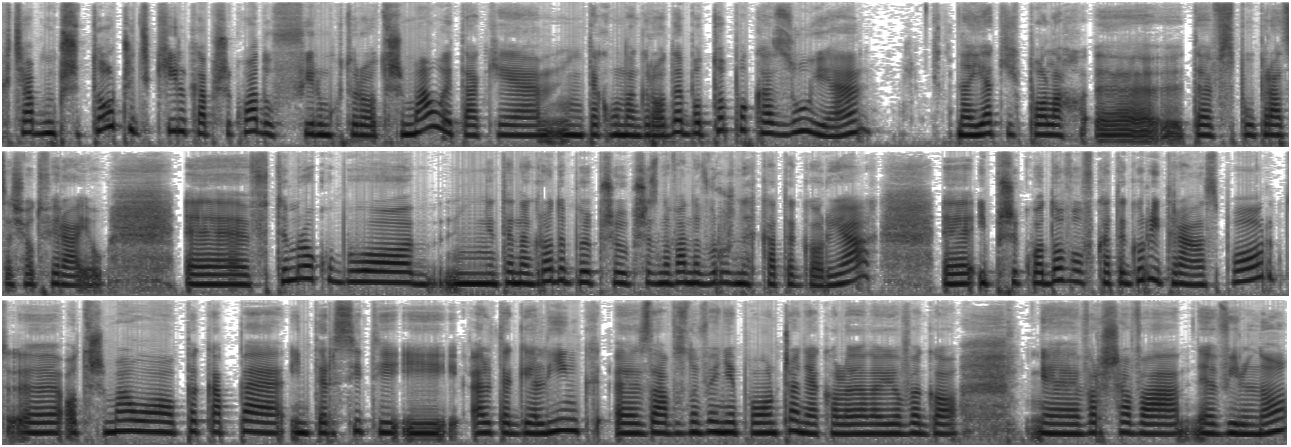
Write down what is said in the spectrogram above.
Chciałabym przytoczyć kilka przykładów firm, które otrzymały takie, taką nagrodę, bo to pokazuje, na jakich polach e, te współprace się otwierają. E, w tym roku było, mm, te nagrody były przyznawane w różnych kategoriach e, i przykładowo w kategorii transport otrzymało PKP Intercity i LTG Link za wznowienie połączenia kolejowego Warszawa-Wilno.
